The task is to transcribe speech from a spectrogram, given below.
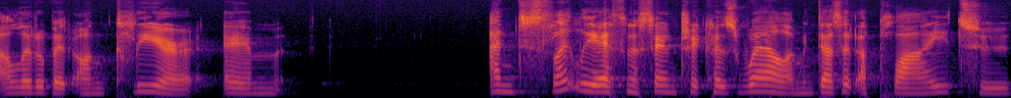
a little bit unclear um, and slightly ethnocentric as well. I mean, does it apply to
